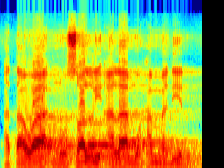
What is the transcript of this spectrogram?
Atawa nusolli ala Muhammadin.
